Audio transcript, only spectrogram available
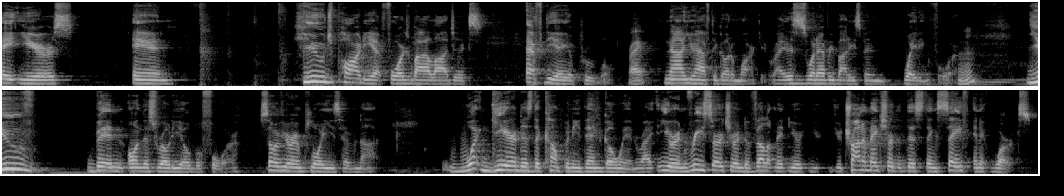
eight years and huge party at Forge Biologics, FDA approval. Right. Now you have to go to market, right? This is what everybody's been waiting for. Mm-hmm. You've been on this rodeo before. Some of your employees have not. What gear does the company then go in, right? You're in research, you're in development, you're, you're trying to make sure that this thing's safe and it works.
